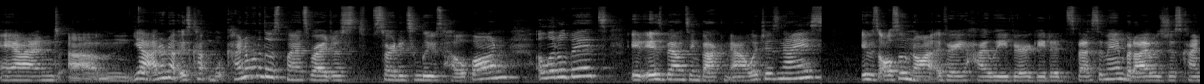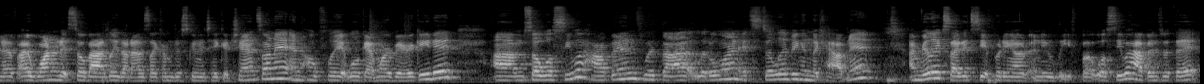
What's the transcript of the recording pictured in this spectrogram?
And um, yeah, I don't know, it's kind of one of those plants where I just started to lose hope on a little bit. It is bouncing back now, which is nice. It was also not a very highly variegated specimen, but I was just kind of, I wanted it so badly that I was like, I'm just gonna take a chance on it and hopefully it will get more variegated. Um, so we'll see what happens with that little one. It's still living in the cabinet. I'm really excited to see it putting out a new leaf, but we'll see what happens with it.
